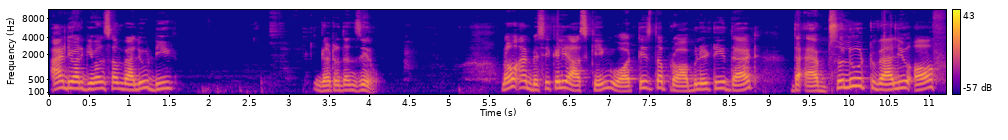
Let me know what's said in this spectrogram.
and you are given some value d greater than 0. Now I am basically asking what is the probability that the absolute value of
